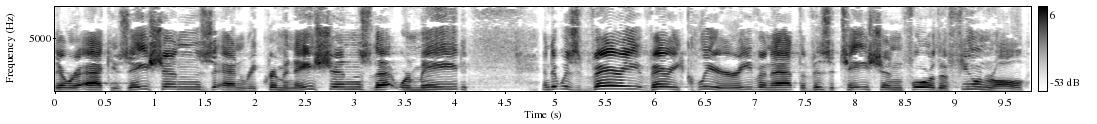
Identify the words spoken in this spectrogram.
There were accusations and recriminations that were made. And it was very, very clear, even at the visitation for the funeral,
